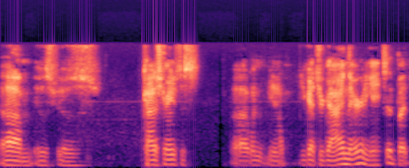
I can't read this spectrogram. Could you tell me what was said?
Um, it was, was kind of strange to uh, when you know you got your guy in there and he hits it, but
